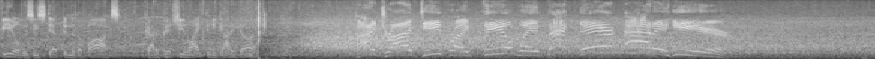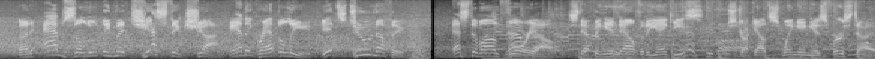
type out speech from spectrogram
field as he stepped into the box. Got a pitch he liked, and he got it done. High drive, deep right field, way back there, out of here. An absolutely majestic shot, and they grab the lead. It's 2 nothing. Estevan Florial stepping in now for the Yankees. Struck out swinging his first time.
